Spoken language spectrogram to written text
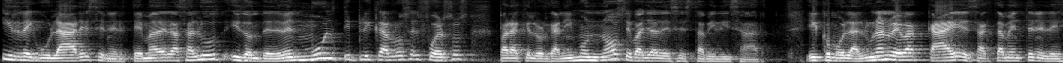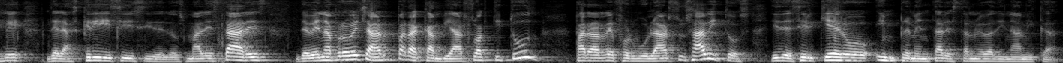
irregulares en el tema de la salud y donde deben multiplicar los esfuerzos para que el organismo no se vaya a desestabilizar. Y como la luna nueva cae exactamente en el eje de las crisis y de los malestares, deben aprovechar para cambiar su actitud para reformular sus hábitos y decir quiero implementar esta nueva dinámica.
